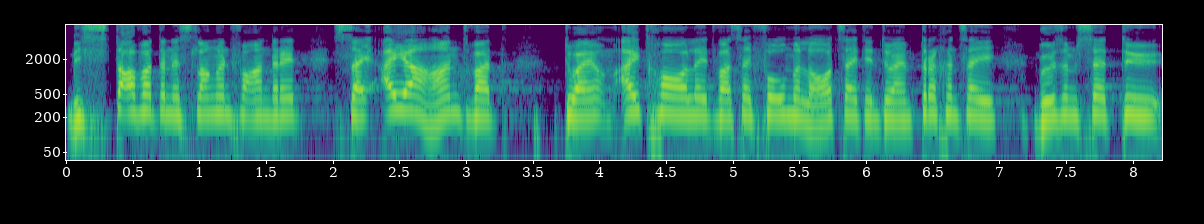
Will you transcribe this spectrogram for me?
die staf wat in 'n slang in verander het, sy eie hand wat toe hy hom uitgehaal het, was hy vol melaatsheid en toe hy hom terug in sy boesem sit, toe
